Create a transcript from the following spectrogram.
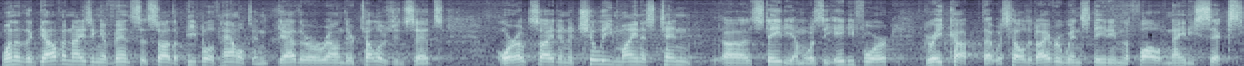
One of the galvanizing events that saw the people of Hamilton gather around their television sets or outside in a chilly minus 10 uh, stadium was the 84 Grey Cup that was held at Ivor Wynne Stadium in the fall of 96.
